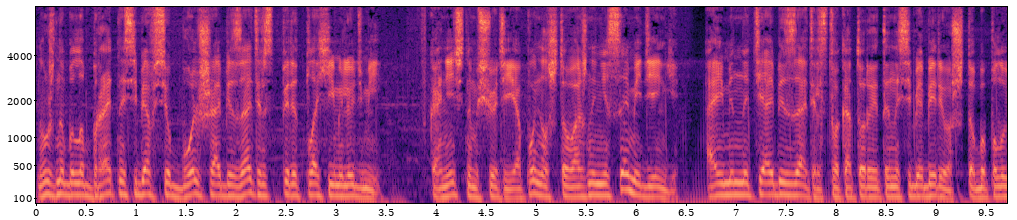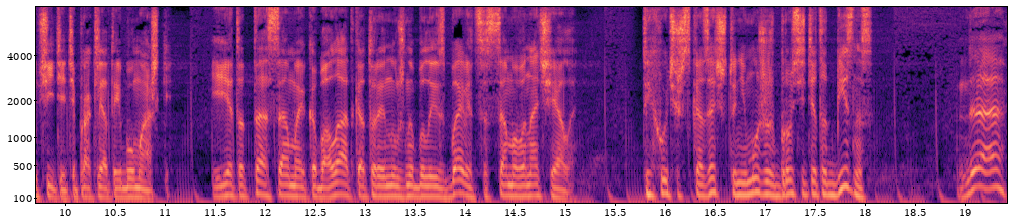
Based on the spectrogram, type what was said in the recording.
нужно было брать на себя все больше обязательств перед плохими людьми. В конечном счете я понял, что важны не сами деньги, а именно те обязательства, которые ты на себя берешь, чтобы получить эти проклятые бумажки. И это та самая кабала, от которой нужно было избавиться с самого начала. Ты хочешь сказать, что не можешь бросить этот бизнес? Да,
